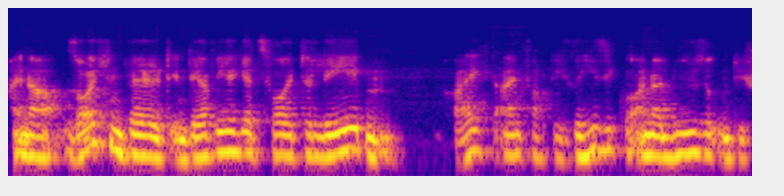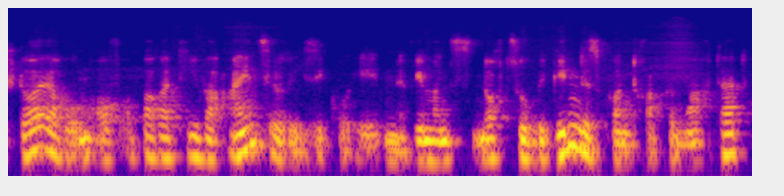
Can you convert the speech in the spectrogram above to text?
einer solchen Welt, in der wir jetzt heute leben, reicht einfach die Risikoanalyse und die Steuerung auf operativer Einzelrisikoebene, wie man es noch zu Beginn des Kontrakts gemacht hat,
